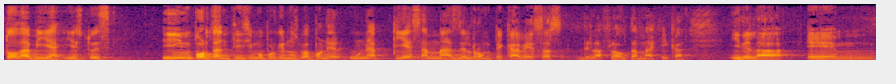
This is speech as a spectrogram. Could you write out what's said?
todavía, y esto es importantísimo porque nos va a poner una pieza más del rompecabezas de la flauta mágica y de, la, em,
